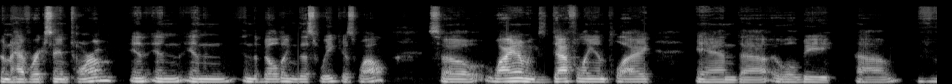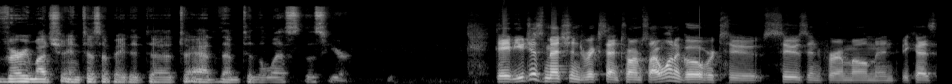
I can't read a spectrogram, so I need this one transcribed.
going to have Rick Santorum in, in in in the building this week as well. So Wyoming's definitely in play, and uh, it will be uh, very much anticipated uh, to add them to the list this year. Dave, you just mentioned Rick Santorum, so I want to go over to Susan for a moment because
